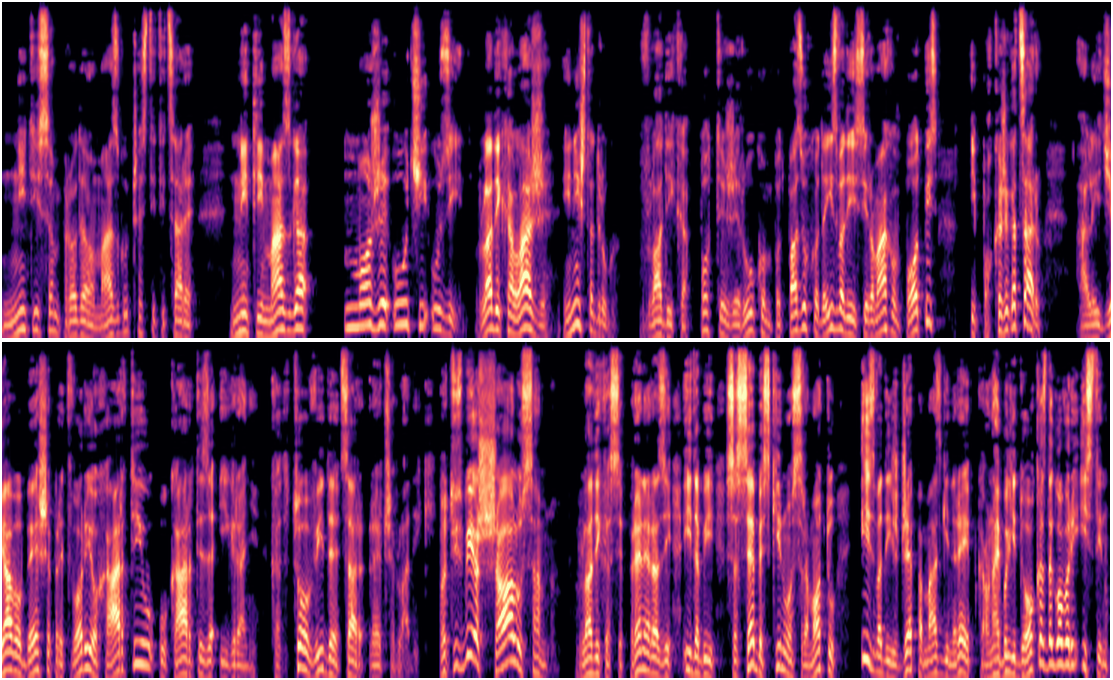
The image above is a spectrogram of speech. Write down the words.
Niti sam prodao mazgu, čestiti care, niti mazga može ući u zid. Vladika laže i ništa drugo. Vladika poteže rukom pod pazuho da izvadi siromahov potpis i pokaže ga caru ali đavo beše pretvorio hartiju u karte za igranje. Kad to vide, car reče vladiki. Pa ti zbijaš šalu sa mnom. Vladika se prenerazi i da bi sa sebe skinuo sramotu, izvadi iz džepa mazgin rep kao najbolji dokaz da govori istinu.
